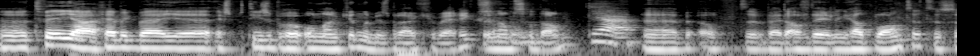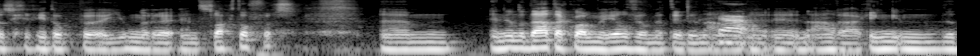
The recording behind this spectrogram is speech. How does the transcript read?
Eh, twee jaar heb ik bij eh, expertisebureau online kindermisbruik gewerkt in. Amsterdam. Ja, Eh, op de, bij de afdeling Help Wanted, dus dat is gericht op jongeren en slachtoffers. Ehm, en inderdaad, daar kwamen we heel veel met dit in, aan, Ja. in aanraking. En dat,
